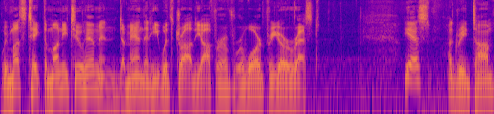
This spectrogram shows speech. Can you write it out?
We must take the money to him and demand that he withdraw the offer of reward for your arrest. Yes, agreed Tom.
